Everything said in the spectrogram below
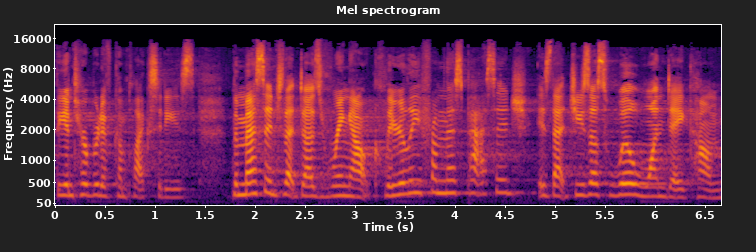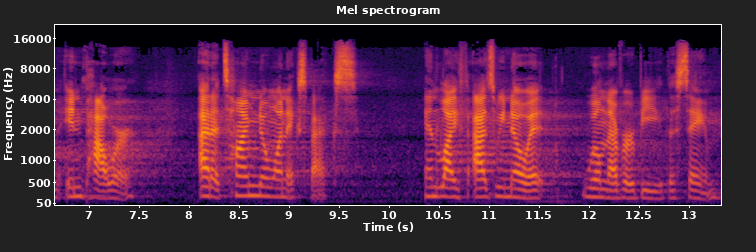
the interpretive complexities, the message that does ring out clearly from this passage is that Jesus will one day come in power at a time no one expects, and life as we know it will never be the same.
